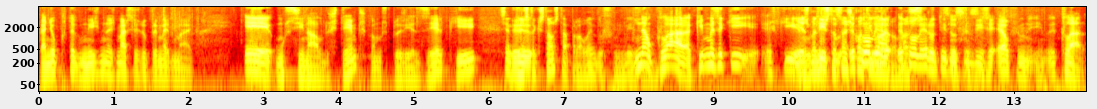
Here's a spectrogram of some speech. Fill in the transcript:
ganhou protagonismo nas marchas do 1 de Maio. É um sinal dos tempos, como se poderia dizer, que... Sendo que esta uh, questão está para além do feminismo. Não, claro, aqui, mas aqui... aqui e as manifestações título, continuaram. Eu estou a ler o título sim, que sim, diz sim. o feminismo, claro,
